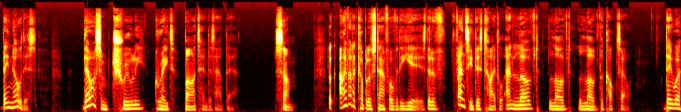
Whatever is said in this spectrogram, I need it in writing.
they know this. There are some truly great bartenders out there. Some. Look, I've had a couple of staff over the years that have fancied this title and loved, loved, loved the cocktail. They were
